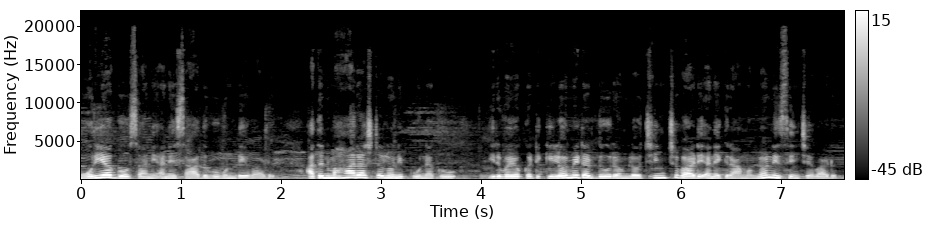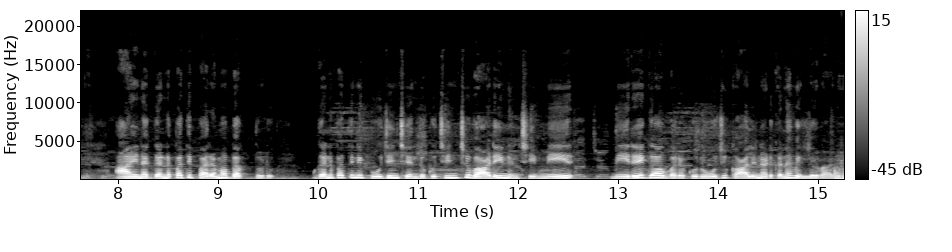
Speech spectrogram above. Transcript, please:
మోరియా గోసాని అనే సాధువు ఉండేవాడు. అతను మహారాష్ట్రలోని పూనకు ఇరవై ఒకటి కిలోమీటర్ దూరంలో చించువాడి అనే గ్రామంలో నివసించేవాడు. ఆయన గణపతి పరమ భక్తుడు గణపతిని పూజించేందుకు చించువాడి నుంచి మే మేరేగావ్ వరకు రోజు కాలినడకన వెళ్ళేవాడు.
